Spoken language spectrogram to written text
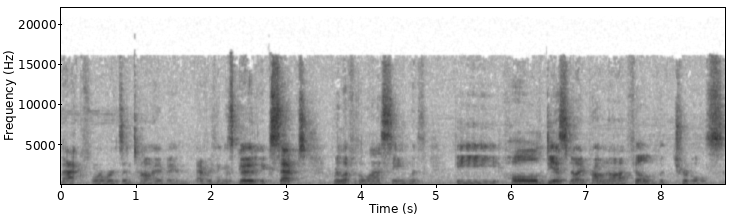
back forwards in time, and everything is good. Except we're left with the last scene with the whole DS9 promenade filled with tribbles.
